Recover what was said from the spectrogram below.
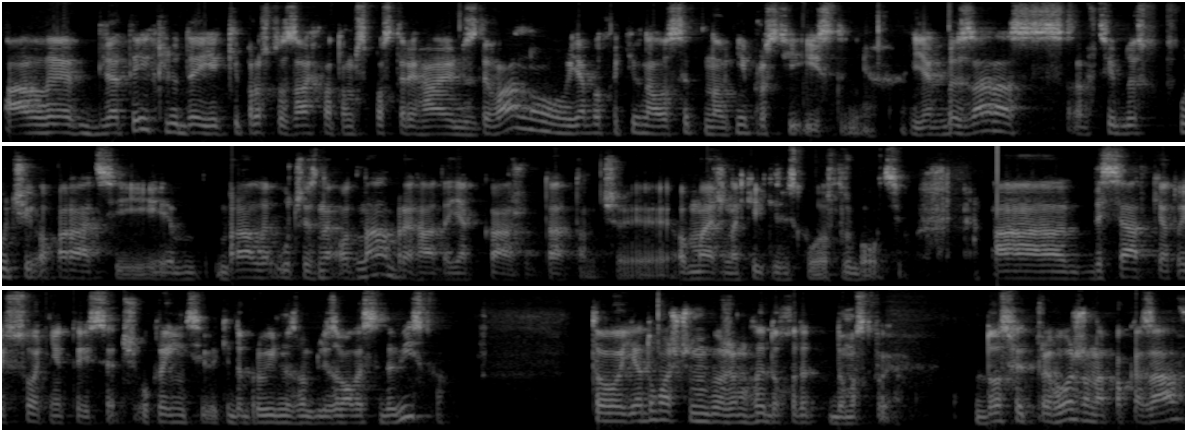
Але для тих людей, які просто захватом спостерігають з дивану, я би хотів наголосити на одній простій істині: якби зараз в цій блискучій операції брали участь не одна бригада, як кажуть, та там чи обмежена кількість військовослужбовців, а десятки, а то й сотні тисяч українців, які добровільно змобілізувалися до війська, то я думаю, що ми вже могли доходити до Москви. Досвід Пригожина показав,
